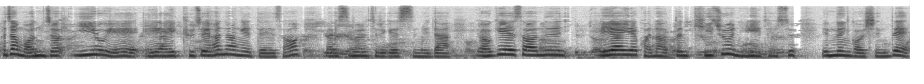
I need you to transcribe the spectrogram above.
가장 먼저 EU의 AI 규제 현황에 대해서 말씀을 드리겠습니다. 여기에서는 AI에 관한 어떤 기준이 될 수 있는 것인데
